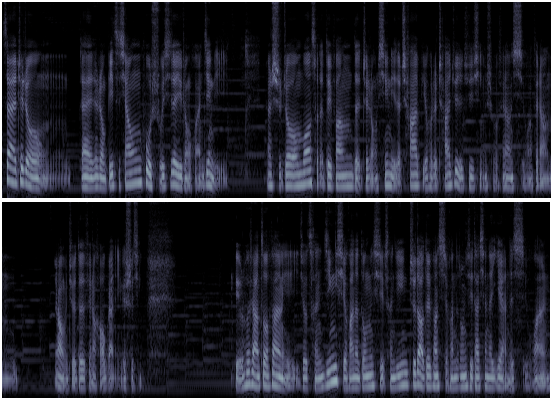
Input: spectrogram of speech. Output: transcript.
在这种在这种彼此相互熟悉的一种环境里，但始终摸索着对方的这种心理的差别或者差距的剧情，是我非常喜欢、非常让我觉得非常好感的一个事情。比如说像做饭里，就曾经喜欢的东西，曾经知道对方喜欢的东西，他现在依然的喜欢。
